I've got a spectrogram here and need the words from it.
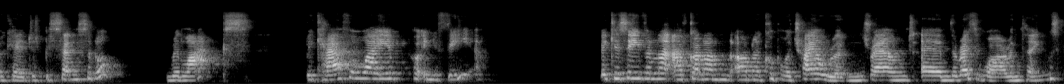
okay, just be sensible, relax, be careful where you're putting your feet. Because even like I've gone on, on a couple of trail runs around um, the reservoir and things,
